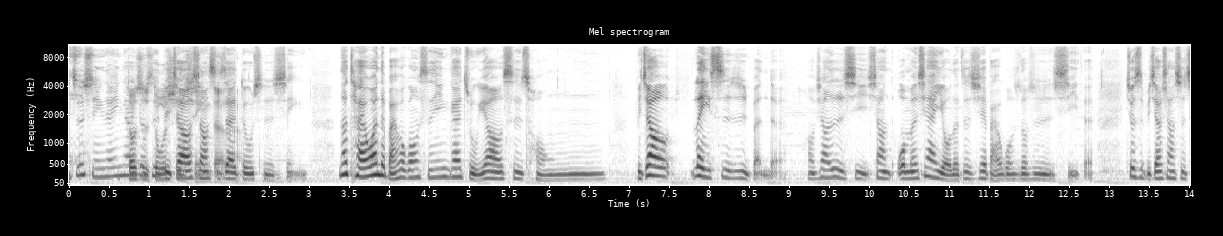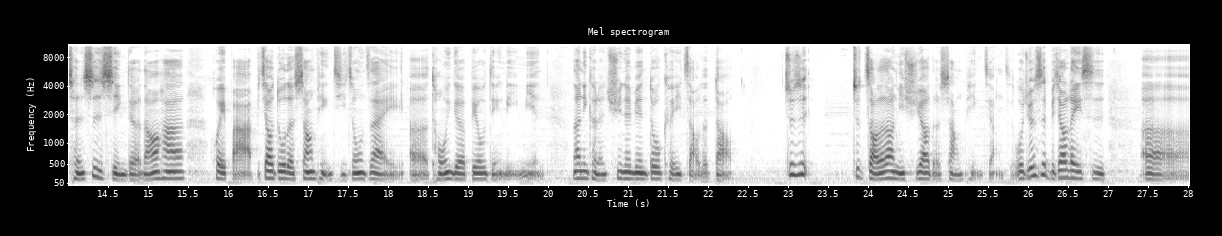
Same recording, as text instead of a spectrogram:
直型的应该就是比较像是在都市型。那台湾的百货公司应该主要是从比较类似日本的，好像日系，像我们现在有的这些百货公司都是日系的，就是比较像是城市型的，然后它会把比较多的商品集中在呃同一个 building 里面，那你可能去那边都可以找得到。就是就找得到你需要的商品这样子，我觉得是比较类似呃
